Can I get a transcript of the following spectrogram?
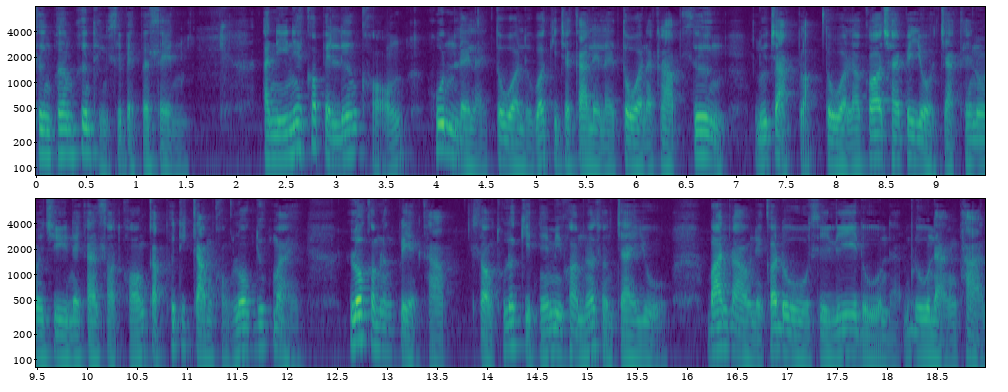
ซึ่งเพิ่มขึ้นถึง 11% อันนี้เนี่ยก็เป็นเรื่องของหุ้นหลาย ๆ ตัว หรือว่ากิจการหลาย ๆ ตัวนะครับ ซึ่งรู้จักปรับตัวแล้วก็ใช้ประโยชน์จากเทคโนโลยีในการสอดคล้องกับพฤติกรรมของโลกยุคใหม่ โลกกำลังเปลี่ยนครับสองธุรกิจนี้มีความน่าสนใจอยู่ บ้านเราเนี่ยก็ดูซีรีส์ดูดูหนังผ่าน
